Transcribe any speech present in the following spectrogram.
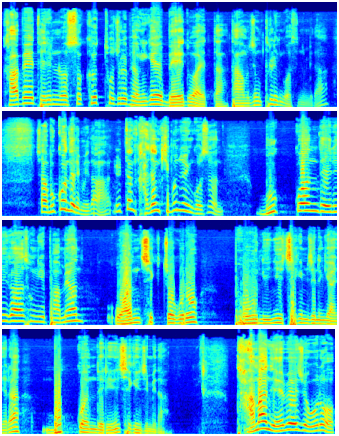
갑의 대리인으로서 그 토지를 병에게 매도하였다. 다음 중 틀린 것입니다. 자, 무권 대리입니다. 일단 가장 기본적인 것은 무권 대리가 성립하면 원칙적으로 본인이 책임지는 게 아니라 무권 대리인이 책임집니다. 다만 예외적으로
